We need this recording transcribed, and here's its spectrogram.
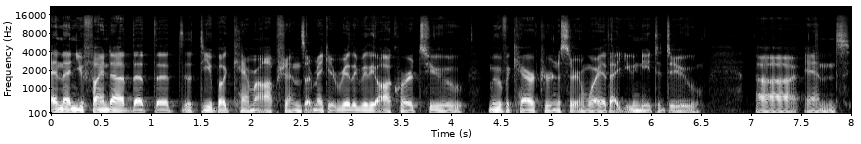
and then you find out that the, the debug camera options are make it really really awkward to move a character in a certain way that you need to do, uh, and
